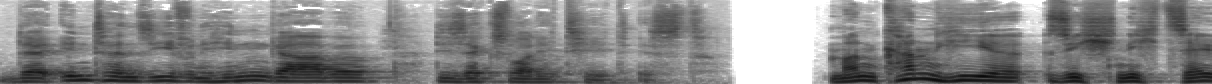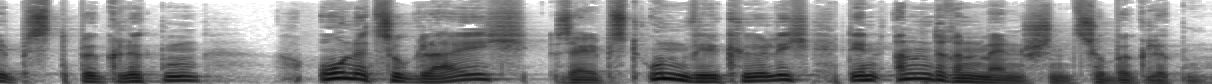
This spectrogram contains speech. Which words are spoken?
der intensiven Hingabe die Sexualität ist. Man kann hier sich nicht selbst beglücken, ohne zugleich, selbst unwillkürlich, den anderen Menschen zu beglücken.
